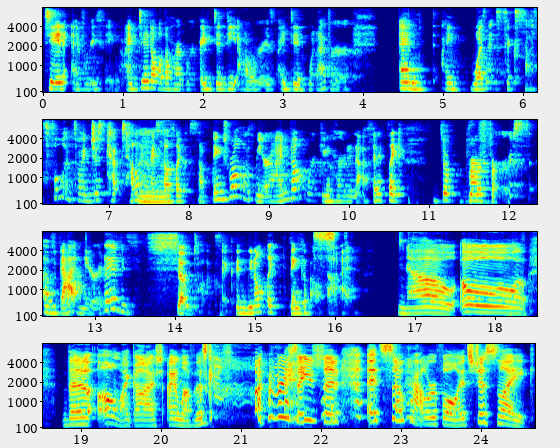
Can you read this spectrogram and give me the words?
did everything. I did all the hard work. I did the hours. I did whatever. And I wasn't successful. And so I just kept telling Mm. myself, like, something's wrong with me or I'm not working hard enough. And it's like the reverse of that narrative is so toxic. And we don't like think about that. No. Oh, the oh my gosh, I love this conversation. it's so powerful. It's just like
